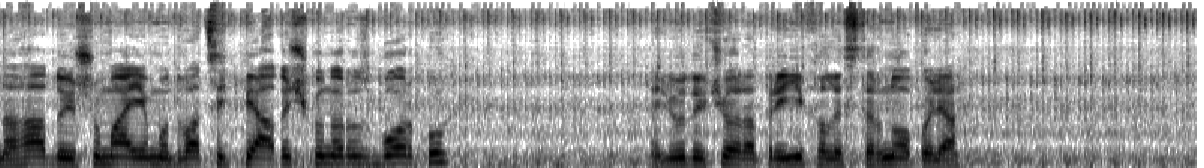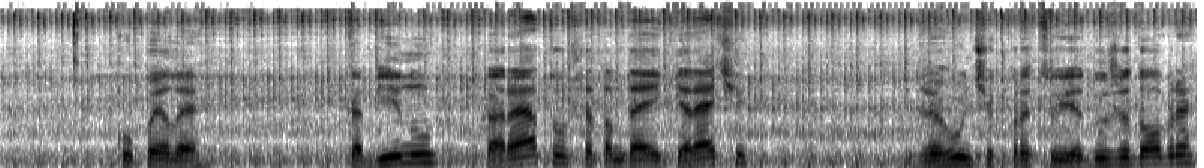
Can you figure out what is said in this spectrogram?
Нагадую, що маємо 25-ку на розборку. Люди вчора приїхали з Тернополя. Купили кабіну, карету, ще там деякі речі. Двигунчик працює дуже добре.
